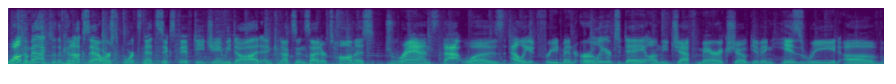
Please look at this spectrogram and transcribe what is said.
Welcome back to the Canucks Hour, Sportsnet 650. Jamie Dodd and Canucks insider Thomas Drance. That was Elliotte Friedman earlier today on the Jeff Marek show, giving his read of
